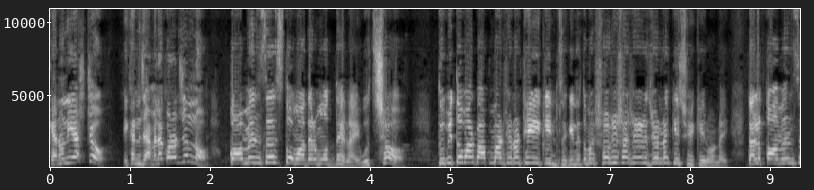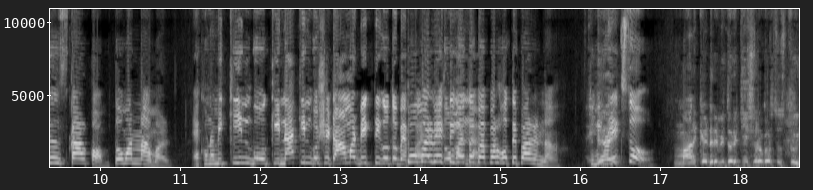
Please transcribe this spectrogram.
কেন নিয়ে আসছো? এখানে ঝামেলা করার জন্য? কমন সেন্স তোমাদের মধ্যে নাই বুঝছ? তুমি তোমার বাপ মার জন্য ঠিকই কিনছো কিন্তু তোমার শ্বশুর শাশুড়ির জন্য কিছুই কিনো নাই। তাহলে কমন সেন্স কার কম? তোমার না আমার। এখন আমি কিনবো কি না কিনবো সেটা আমার ব্যক্তিগত ব্যাপার তোমার ব্যক্তিগত ব্যাপার হতে পারে না। তুমি দেখছ? মার্কেটের ভিতরে কি শুরু করছিস তুই?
